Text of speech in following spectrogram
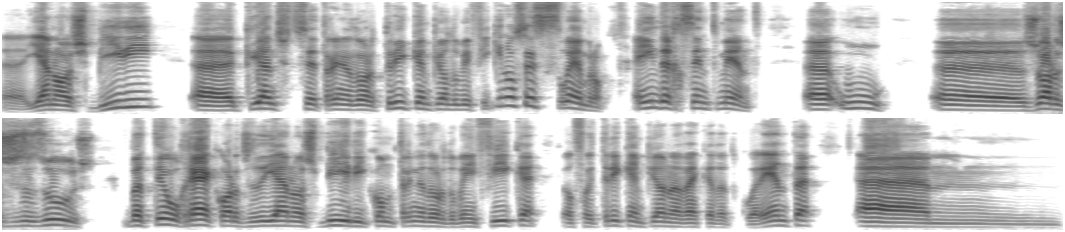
Uh, Janos Biri, uh, que antes de ser treinador, tricampeão do Benfica, e não sei se se lembram, ainda recentemente, o Jorge Jesus bateu recordes de Janos Biri como treinador do Benfica, ele foi tricampeão na década de 40. Um,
